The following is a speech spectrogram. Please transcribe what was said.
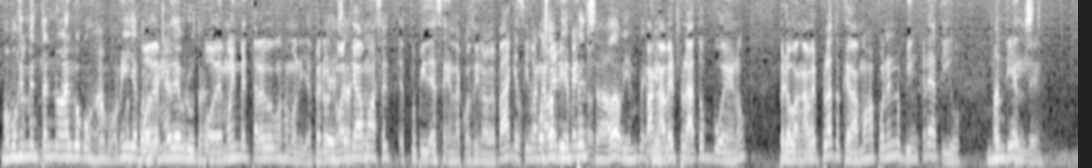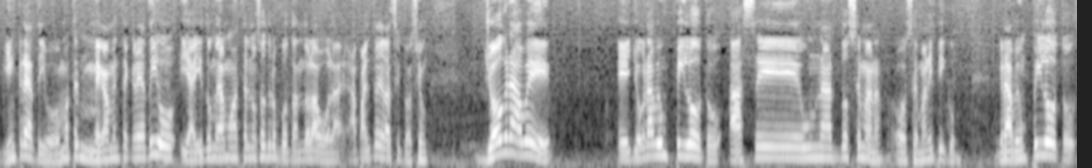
Vamos a inventarnos algo con jamonilla para que quede brutal. podemos inventar algo con jamonilla, pero no es que vamos a hacer estupideces en la cocina. Lo que pasa es que sí van a Cosas haber bien pensadas, bien van bien a haber platos buenos, pero van a haber platos que vamos a ponernos bien creativos. Man ¿Entiendes? Bien creativos. Vamos a estar megamente creativos y ahí es donde vamos a estar nosotros botando la bola. Aparte de la situación. Yo grabé, eh, yo grabé un piloto hace unas dos semanas o semana y pico. Grabé un piloto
